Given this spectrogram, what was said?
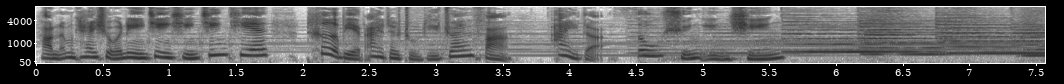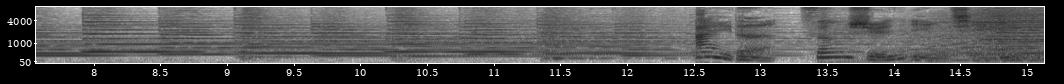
好，那么开始为您进行今天特别爱的主题专访，爱的搜寻引擎。爱的搜寻引擎。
